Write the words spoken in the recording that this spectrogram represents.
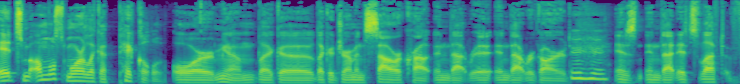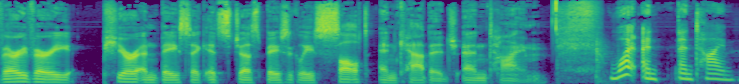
It's almost more like a pickle, or you know, like a like a German sauerkraut in that in that regard. Mm-hmm. Is in that it's left very very pure and basic. It's just basically salt and cabbage and thyme. What and and thyme?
